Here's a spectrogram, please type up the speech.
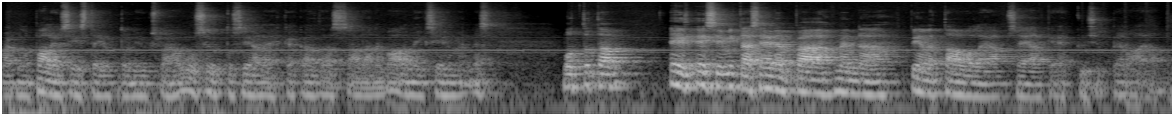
vaikka on paljon siistejä juttuja, niin yksi vähän uusi juttu siellä. Ehkä katsotaan, saadaan ne valmiiksi mennessä. Mutta tota, ei, ei siinä mitään sen enempää. Mennään pienelle tauolle ja sen jälkeen kysy pelaajalta.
